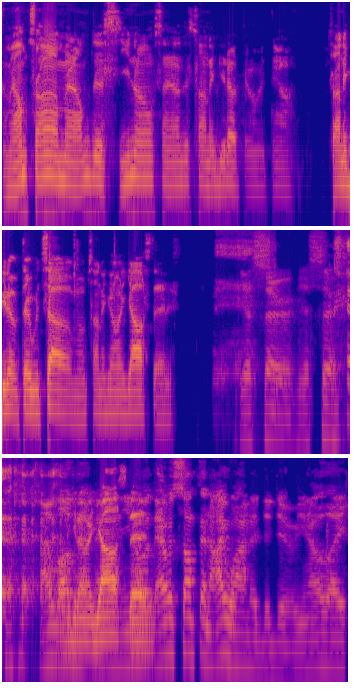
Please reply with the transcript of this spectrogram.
I mean, I'm trying, man. I'm just, you know what I'm saying? I'm just trying to get up there with them. Trying to get up there with y'all. Man. I'm trying to get on y'all status. Yes, sir. Yes, sir. I love get that, on y'all And you know, status. that was something I wanted to do, you know, like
